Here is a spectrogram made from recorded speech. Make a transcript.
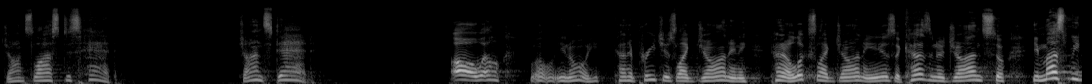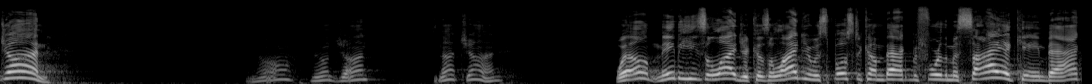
John's lost his head. John's dead. Oh, well, well, you know, he kind of preaches like John and he kind of looks like John. he is a cousin of John, so he must be John. No, no, John. He's not John. Well, maybe he's Elijah because Elijah was supposed to come back before the Messiah came back,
